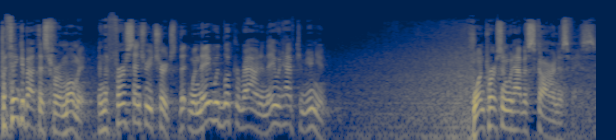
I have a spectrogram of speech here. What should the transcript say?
But think about this for a moment. In the first century church, when they would look around and they would have communion, one person would have a scar on his face.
